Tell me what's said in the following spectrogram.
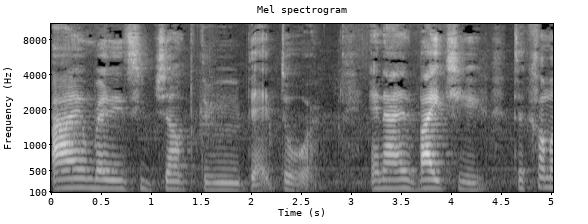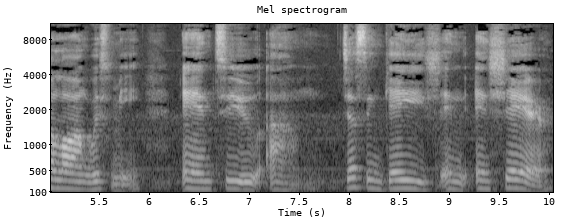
I am ready to jump through that door. And I invite you to come along with me and to um, just engage and, and share.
